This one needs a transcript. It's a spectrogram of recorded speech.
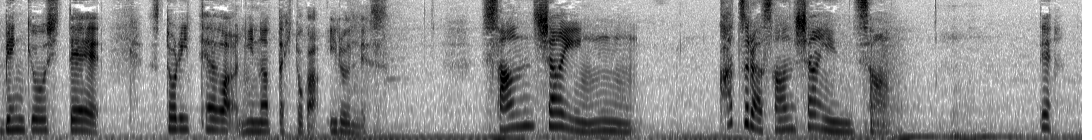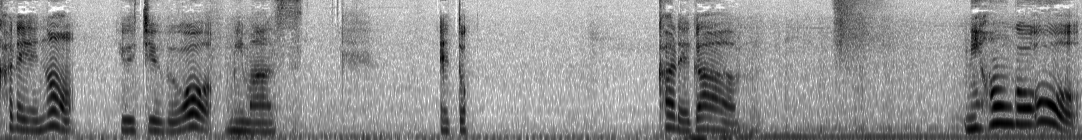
勉強してストーリーテラーになった人がいるんです。サンシャイン桂サンシャインさん。で彼の YouTube を見ます。えっと彼が日本語を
